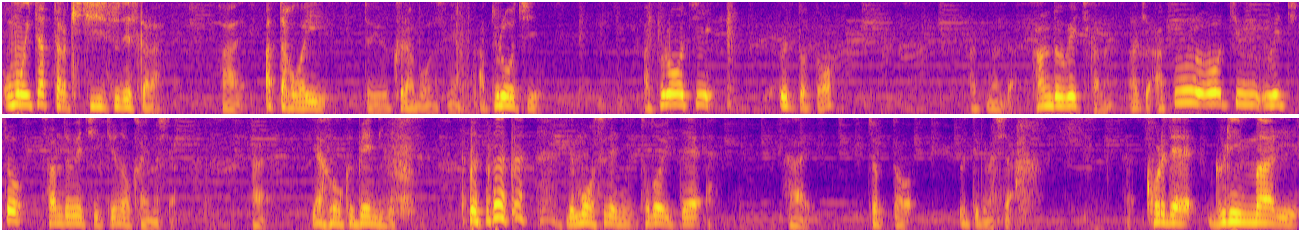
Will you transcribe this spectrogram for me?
思い立ったら吉日ですから。はい。あった方がいいというクラブをですねアプローチ。アプローチウッドとあなんだサンドウェッジかな？あ違うアプローチウェッジとサンドウェッジっていうのを買いました。はい。ヤフオク便利です。でもうすでに届いてはい。ちょっと打ってきました。これでグリーン周り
